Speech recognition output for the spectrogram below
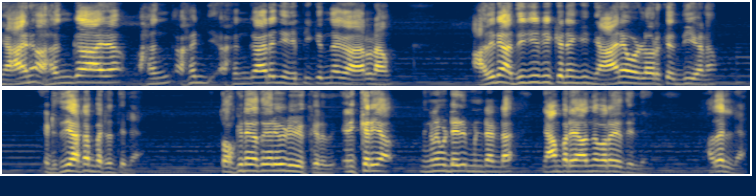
ഞാൻ അഹങ്കാരം അഹം- അഹം- അഹങ്കാരം ജനിപ്പിക്കുന്ന കാരണം അതിനെ അതിജീവിക്കണമെങ്കിൽ ജ്ഞാനമുള്ളവർക്ക് എന്ത് ചെയ്യണം? എടുത്തു ചാട്ടാൻ പറ്റത്തില്ല. തോക്കിന്റെ കത്ത് കയറി വെടി വെക്കരുത്. എനിക്കറിയാം. നിങ്ങൾ മിണ്ട മിണ്ടണ്ട. ഞാൻ പറയാമെന്ന് പറയത്തില്ലേ. അതല്ല.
